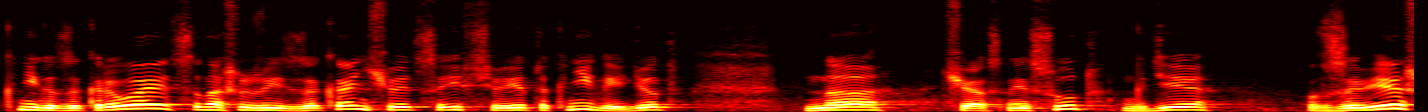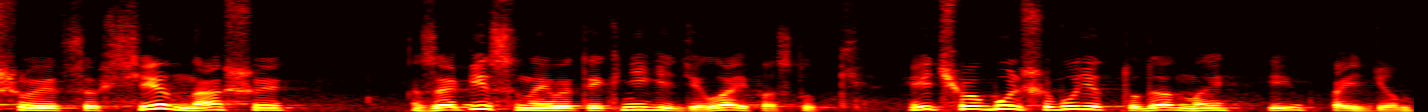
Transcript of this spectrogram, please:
книга закрывается, наша жизнь заканчивается, и все, эта книга идет на частный суд, где взвешиваются все наши записанные в этой книге дела и поступки. И чего больше будет, туда мы и пойдем.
